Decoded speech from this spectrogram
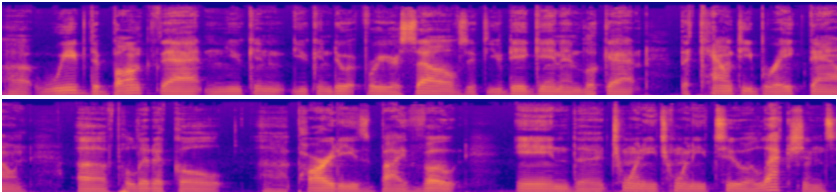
Uh, we've debunked that, and you can you can do it for yourselves if you dig in and look at the county breakdown of political uh, parties by vote in the 2022 elections.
